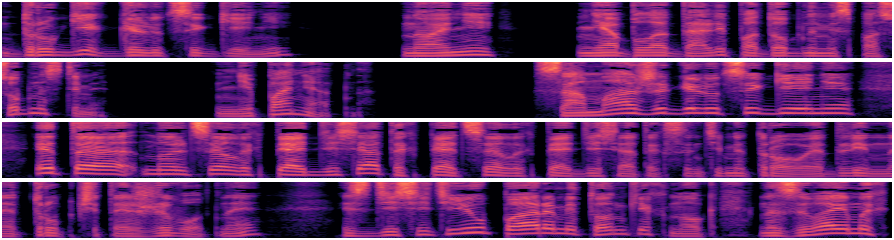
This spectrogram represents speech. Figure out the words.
других галлюцигений, но они не обладали подобными способностями? Непонятно. Сама же галлюцигения — это 0,5-5,5 сантиметровое длинное трубчатое животное с десятью парами тонких ног, называемых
